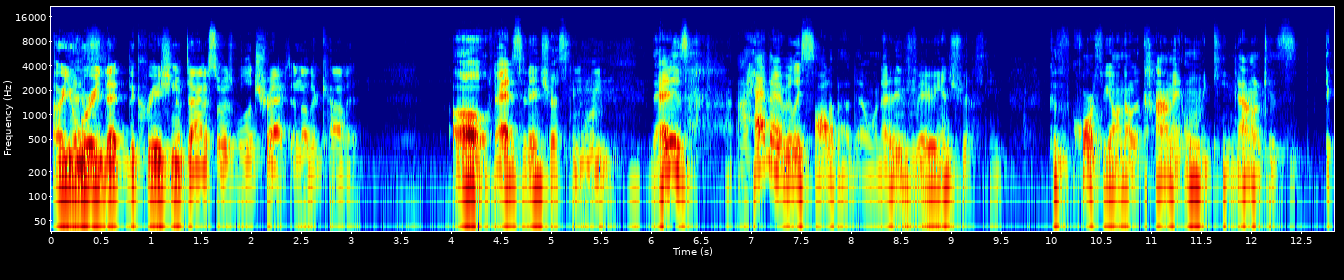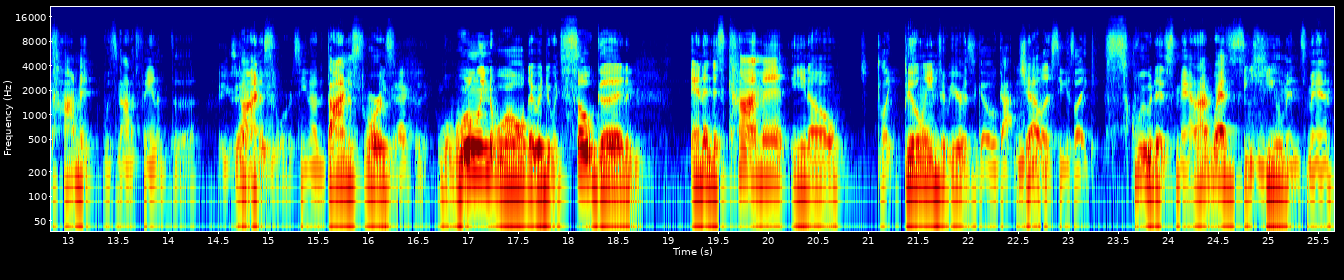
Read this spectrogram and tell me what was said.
are you Yes. worried that the creation of dinosaurs will attract another comet? Oh, that is an interesting Mm-hmm. one. That is, I haven't really thought about that one. That is Mm-hmm. very interesting. Because, of course, we all know the comet only came down because the comet was not a fan of the Exactly. dinosaurs. You know, the dinosaurs Exactly. were ruling the world. They were doing so good. Mhm. And then this comet, you know, like billions of years ago, got Mm-hmm. jealous. He was like, screw this, man. I'd rather see humans, man.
